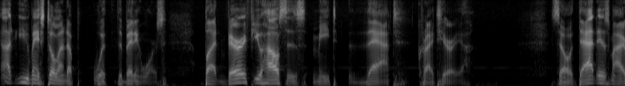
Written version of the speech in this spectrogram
uh, you may still end up with the bidding wars. But very few houses meet that criteria. So that is my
